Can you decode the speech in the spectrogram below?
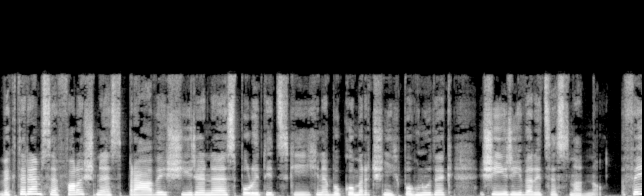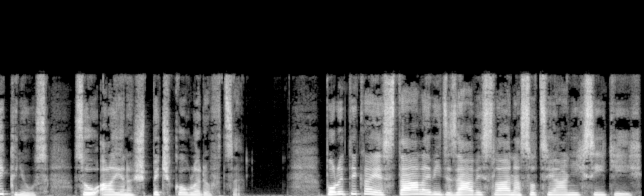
ve kterém se falešné zprávy šířené z politických nebo komerčních pohnutek šíří velice snadno. Fake news jsou ale jen špičkou ledovce. Politika je stále víc závislá na sociálních sítích.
